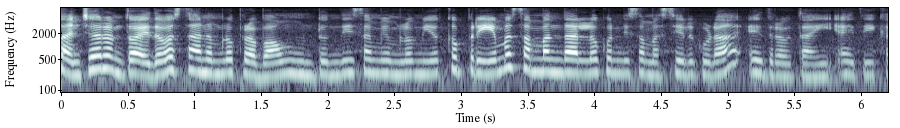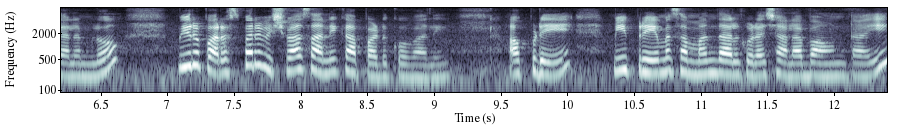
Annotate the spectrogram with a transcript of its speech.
సంచారంతో ఐదవ స్థానంలో ప్రభావం ఉంటుంది. ఈ సమయంలో మీ యొక్క ప్రేమ సంబంధాల్లో కొన్ని సమస్యలు కూడా ఎదురవుతాయి. అయితే ఈ కాలంలో మీరు పరస్పర విశ్వాసాన్ని కాపాడుకోవాలి. అప్పుడే మీ ప్రేమ సంబంధాలు కూడా చాలా బాగుంటాయి.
